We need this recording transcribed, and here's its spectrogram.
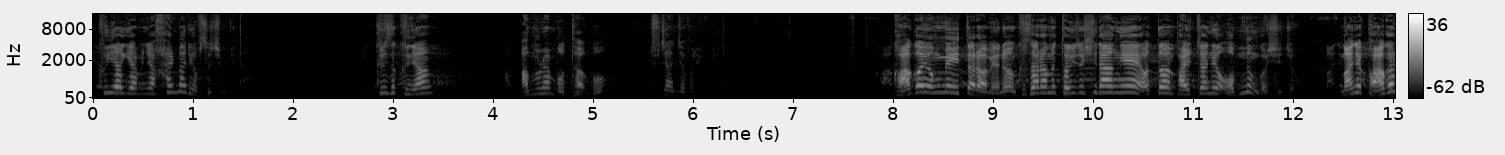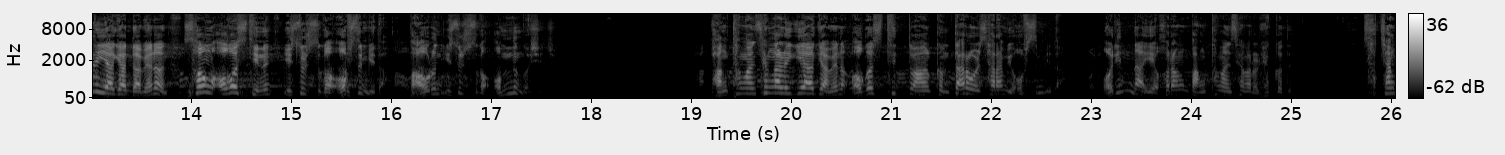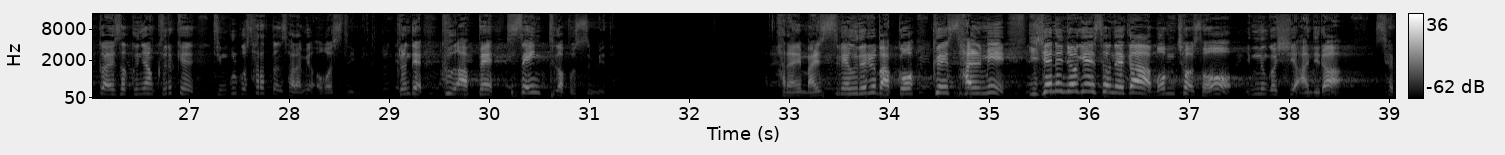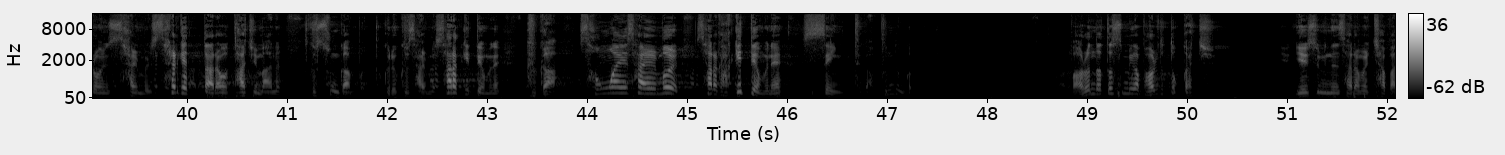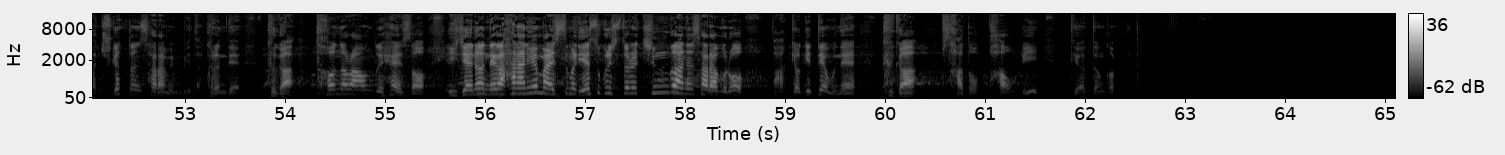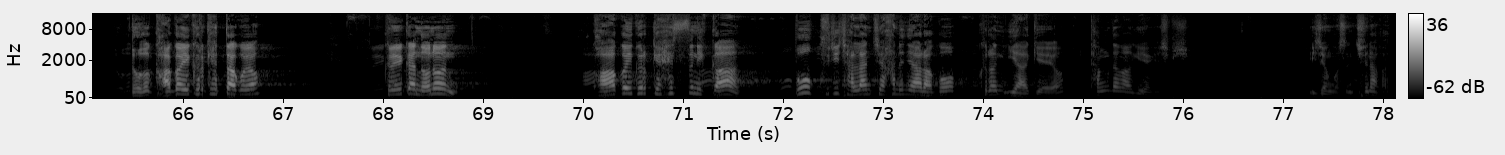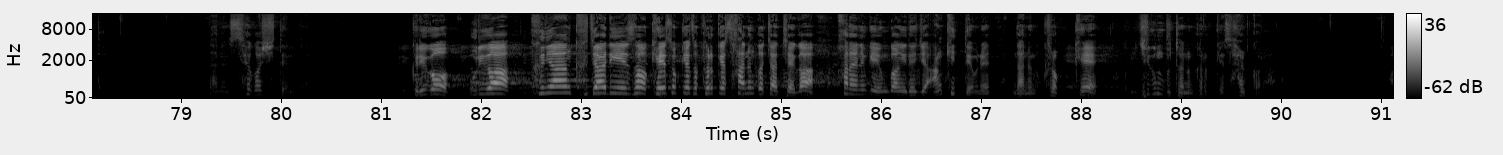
그 이야기하면요 할 말이 없어집니다. 그래서 그냥 아무 말 못하고 주저앉아 버립니다. 과거 영매에 있다라면은 그 사람은 더 이상 신앙에 어떤 발전이 없는 것이죠. 만약 과거를 이야기한다면은 성 어거스틴은 있을 수가 없습니다. 바울은 있을 수가 없는 것이죠. 방탕한 생활을 이야기하면 어거스틴만큼 따라올 사람이 없습니다. 어린 나이에 허랑방탕한 생활을 했거든요. 사창가에서 그냥 그렇게 뒹굴고 살았던 사람이 어거스틴입니다. 그런데 그 앞에 세인트가 붙습니다. 하나님의 말씀의 은혜를 받고 그의 삶이 이제는 여기에서 내가 멈춰서 있는 것이 아니라 새로운 삶을 살겠다라고 다짐하는 그 순간부터 그리고 그 삶을 살았기 때문에 그가 성화의 삶을 살아갔기 때문에 세인트가 붙는 겁니다. 바울은 어떻습니까? 바울도 똑같죠. 예수 믿는 사람을 잡아 죽였던 사람입니다. 그런데 그가 turn around 해서 이제는 내가 하나님의 말씀을 예수 그리스도를 증거하는 사람으로 바뀌었기 때문에 그가 사도 바울이 되었던 겁니다. 너도 과거에 그렇게 했다고요? 그러니까 너는 과거에 그렇게 했으니까 뭐 굳이 잘난 체 하느냐라고 그런 이야기예요. 당당하게 이야기하십시오. 이전 것은 지나갔다고. 나는 새 것이 된다고. 그리고 우리가 그냥 그 자리에서 계속해서 그렇게 사는 것 자체가 하나님께 영광이 되지 않기 때문에 나는 그렇게 지금부터는 그렇게 살 거라고.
